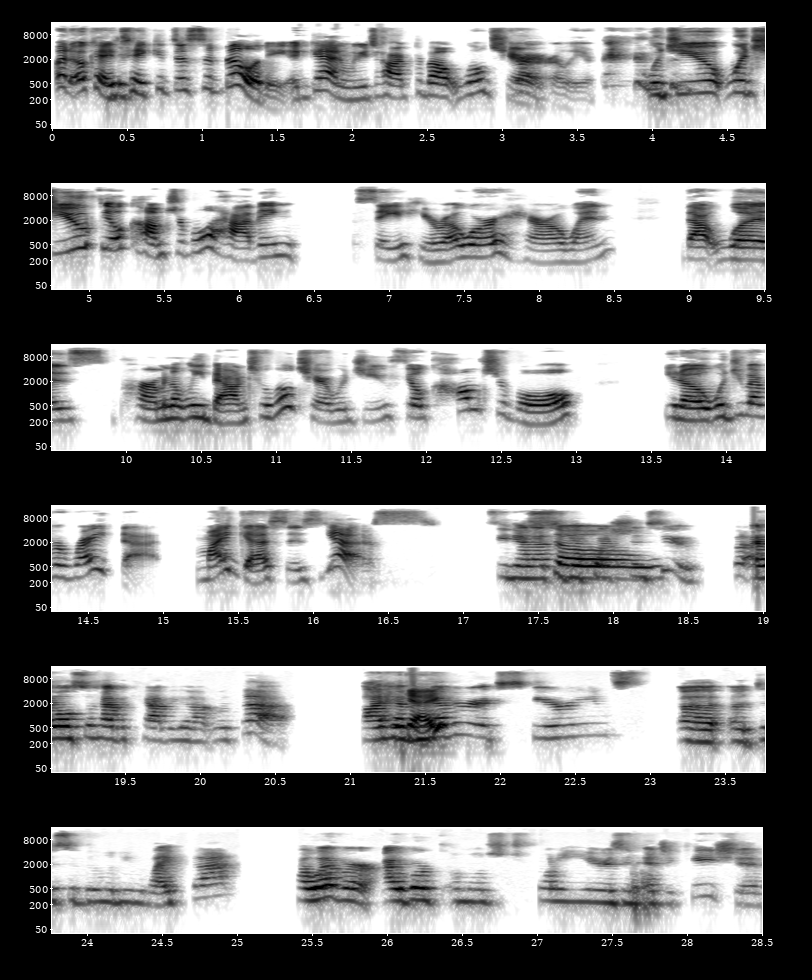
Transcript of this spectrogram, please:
But okay, take a disability. Again, we talked about wheelchair right. earlier. Would you would you feel comfortable having say a hero or a heroine that was permanently bound to a wheelchair? Would you feel comfortable? You know, would you ever write that? My guess is yes. See, now that's so, a good question too. But I also have a caveat with that. I have okay. never experienced a, a disability like that. However, I worked almost 20 years in education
